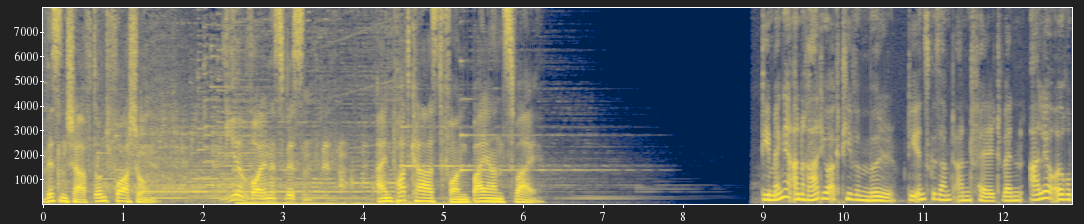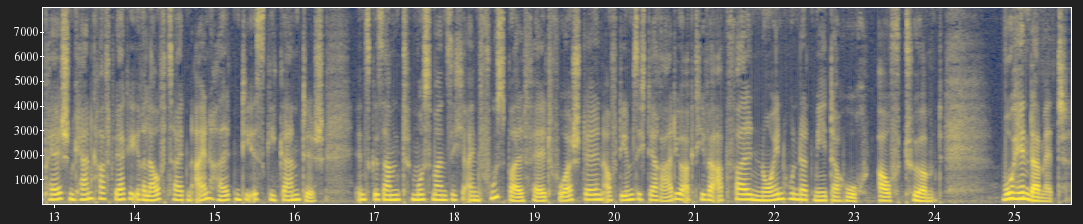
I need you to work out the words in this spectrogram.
Wissenschaft und Forschung. Wir wollen es wissen. Ein Podcast von Bayern 2. Die Menge an radioaktivem Müll, die insgesamt anfällt, wenn alle europäischen Kernkraftwerke ihre Laufzeiten einhalten, die ist gigantisch. Insgesamt muss man sich ein Fußballfeld vorstellen, auf dem sich der radioaktive Abfall 900 Meter hoch auftürmt. Wohin damit?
